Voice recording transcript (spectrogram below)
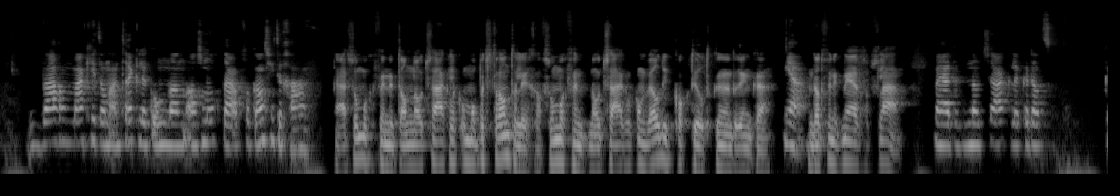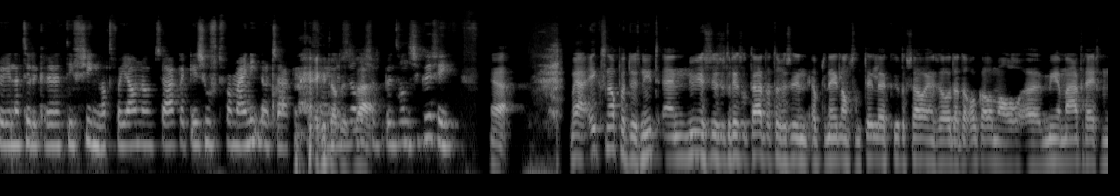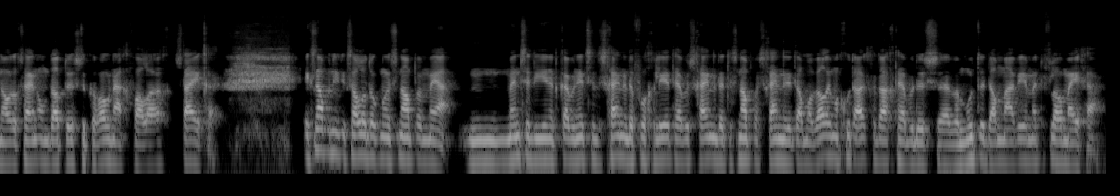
Waarom maak je het dan aantrekkelijk om dan alsnog daar op vakantie te gaan? Ja, sommigen vinden het dan noodzakelijk om op het strand te liggen. Of sommigen vinden het noodzakelijk om wel die cocktail te kunnen drinken. Ja, En dat vind ik nergens op slaan. maar ja, het noodzakelijke, dat kun je natuurlijk relatief zien. Wat voor jou noodzakelijk is, hoeft voor mij niet noodzakelijk te Nee, zijn. dat dus is dat waar. is een punt van discussie. Ja. Maar ja, ik snap het dus niet. En nu is dus het resultaat dat er is in, op de Nederlandse Antillen, Curaçao en zo, dat er ook allemaal eh, meer maatregelen nodig zijn, omdat dus de coronagevallen stijgen. Ik snap het niet, ik zal het ook nooit snappen. Maar ja, mensen die in het kabinet zitten schijnen ervoor geleerd hebben, schijnen het te snappen, schijnen dit allemaal wel helemaal goed uitgedacht hebben. Dus eh, we moeten dan maar weer met de flow meegaan.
